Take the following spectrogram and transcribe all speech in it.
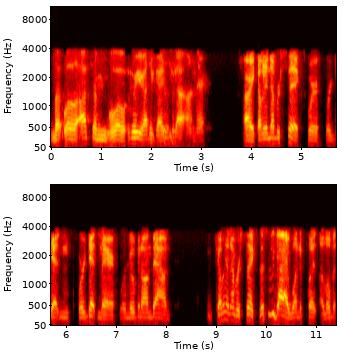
But well, awesome. Well, who are your other guys you got on there? All right, coming to number six, we're we're getting we're getting there. We're moving on down. Coming in number six, this is a guy I wanted to put a little bit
